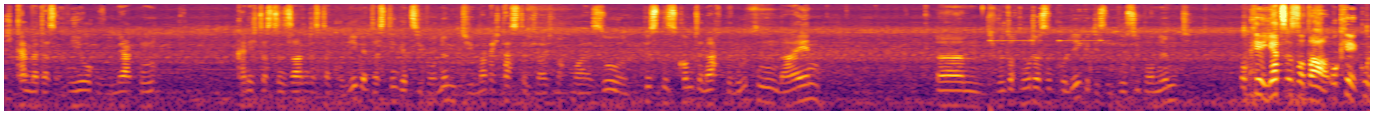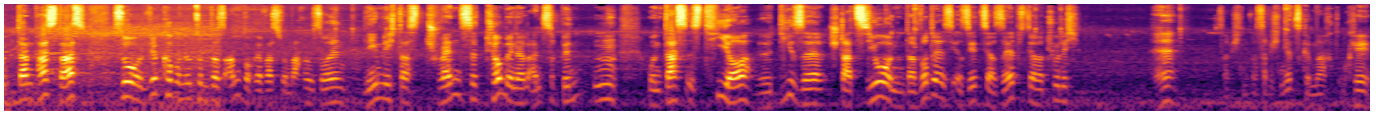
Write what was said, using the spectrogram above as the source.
Ich kann mir das auch nie irgendwie merken. Kann ich das denn sagen, dass der Kollege das Ding jetzt übernimmt? Wie mache ich das denn gleich nochmal? So, Business kommt in 8 Minuten. Nein. Ähm, ich will doch nur, dass ein Kollege diesen Bus übernimmt. Okay, jetzt ist er da. Okay, gut, dann passt das. So, und wir kommen uns um das andere, was wir machen sollen, nämlich das Transit Terminal anzubinden. Und das ist hier äh, diese Station. Und da würde es, ihr seht es ja selbst, ja natürlich... Hä? Was habe ich, hab ich denn jetzt gemacht? Okay.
